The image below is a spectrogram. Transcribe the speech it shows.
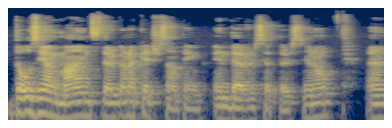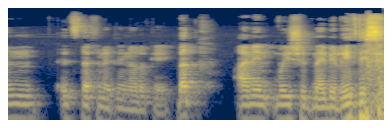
those young minds, they're gonna catch something in their receptors, you know, and it's definitely not okay. But I mean, we should maybe leave this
